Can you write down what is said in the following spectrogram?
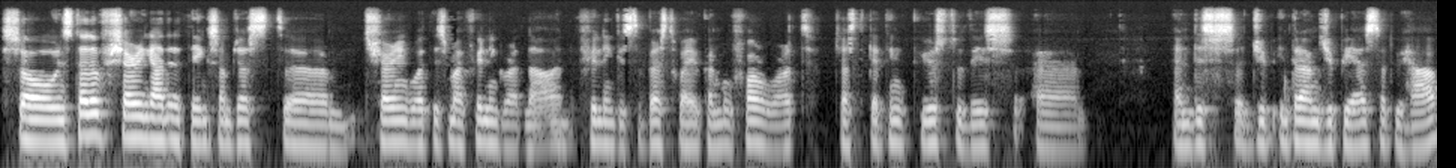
so instead of sharing other things, I'm just um, sharing what is my feeling right now, and feeling is the best way you can move forward. Just getting used to this uh, and this uh, G internet GPS that we have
